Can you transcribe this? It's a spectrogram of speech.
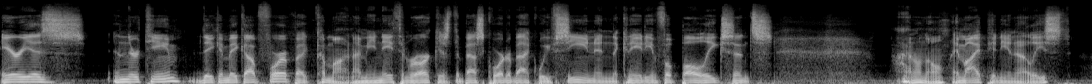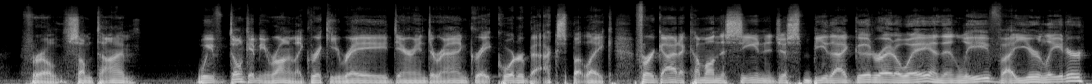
areas in their team, they can make up for it. But come on, I mean, Nathan Rourke is the best quarterback we've seen in the Canadian Football League since, I don't know, in my opinion at least, for a, some time. We've don't get me wrong, like Ricky Ray, Darian Durant, great quarterbacks, but like for a guy to come on the scene and just be that good right away and then leave a year later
